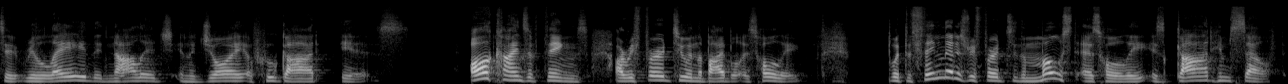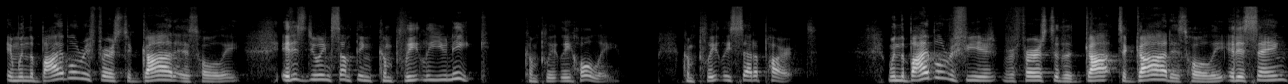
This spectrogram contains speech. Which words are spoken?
to relay the knowledge and the joy of who God is. All kinds of things are referred to in the Bible as holy. But the thing that is referred to the most as holy is God Himself. And when the Bible refers to God as holy, it is doing something completely unique completely holy, completely set apart. When the Bible refers to, the God, to God as holy, it is saying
